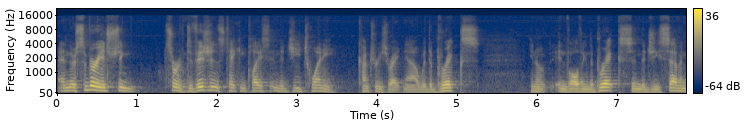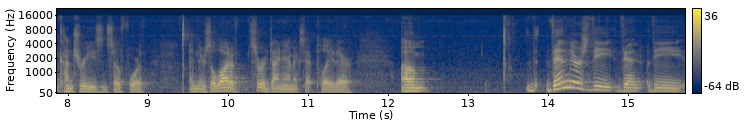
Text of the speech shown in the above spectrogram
and there's some very interesting sort of divisions taking place in the G20 countries right now with the BRICS, you know, involving the BRICS and the G7 countries and so forth. And there's a lot of sort of dynamics at play there. Um, th then there's the, then the,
